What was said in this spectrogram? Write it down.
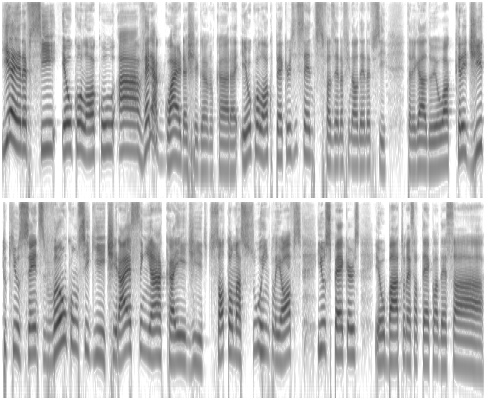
E a NFC, eu coloco a velha guarda chegando, cara. Eu coloco Packers e Saints fazendo a final da NFC, tá ligado? Eu acredito que os Saints vão conseguir tirar essa nhaca aí de só tomar surra em playoffs e os Packers, eu bato nessa tecla dessa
